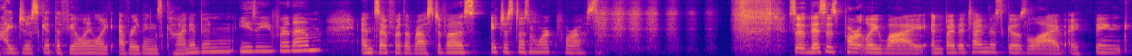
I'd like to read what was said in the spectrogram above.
I just get the feeling like everything's kind of been easy for them. And so for the rest of us, it just doesn't work for us. So this is partly why, and by the time this goes live, I think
